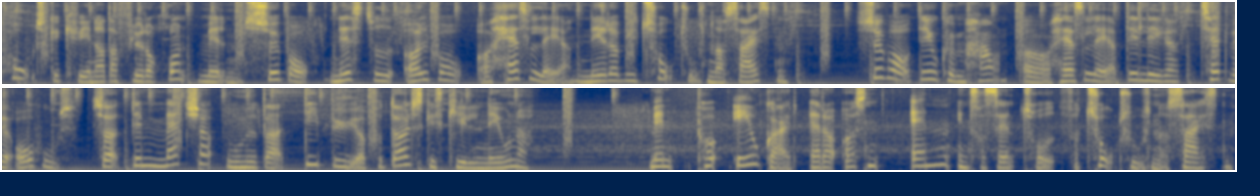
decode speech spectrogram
polske kvinder, der flytter rundt mellem Søborg, Næstved, Aalborg og Hasselager netop i 2016. Søborg, det er jo København, og Hasselager, det ligger tæt ved Aarhus. Så det matcher umiddelbart de byer, Podolskis nævner. Men på EUGuide er der også en anden interessant tråd fra 2016.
